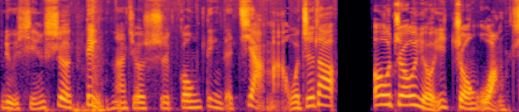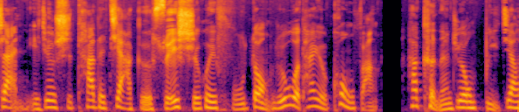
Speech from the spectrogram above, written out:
旅行社订，那就是公定的价嘛。我知道欧洲有一种网站，也就是它的价格随时会浮动。如果它有空房，他可能就用比较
